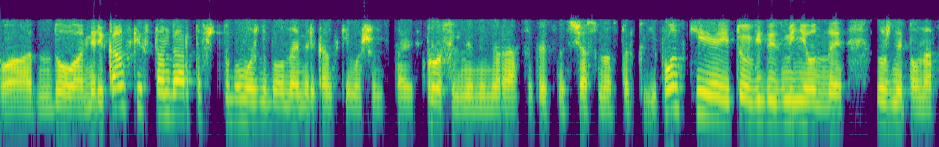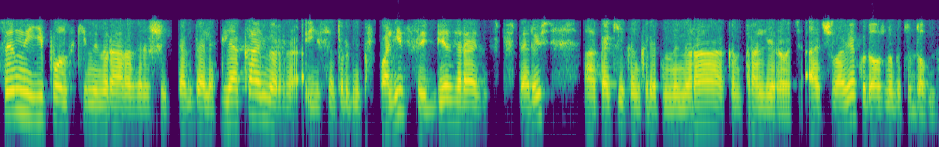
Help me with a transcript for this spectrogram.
а, до американских стандартов, чтобы можно было на американские машины ставить профильные номера. Соответственно, сейчас у нас только японские, и то видоизмененные. Нужны полноценные японские номера разрешить и так далее. Для камер и сотрудников полиции без разницы, повторюсь, а, какие конкретно номера контролировать. А человеку должно быть удобно.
